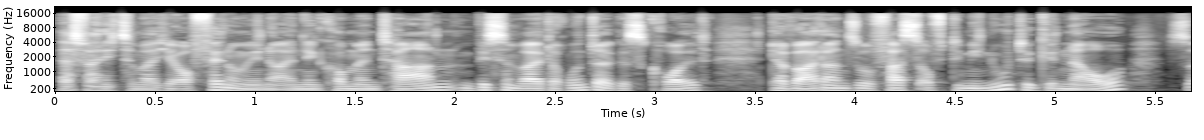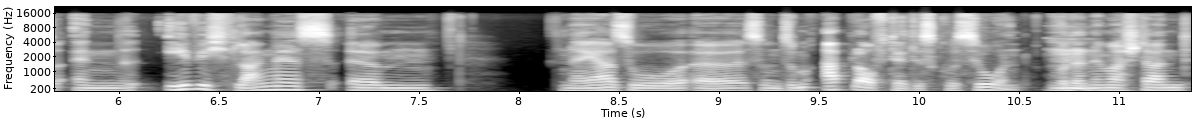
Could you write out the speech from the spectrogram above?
das fand ich zum Beispiel auch phänomenal, in den Kommentaren ein bisschen weiter runter gescrollt, da war dann so fast auf die Minute genau so ein ewig langes ähm, naja, so, äh, so, so ein Ablauf der Diskussion, wo Mhm. dann immer stand,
